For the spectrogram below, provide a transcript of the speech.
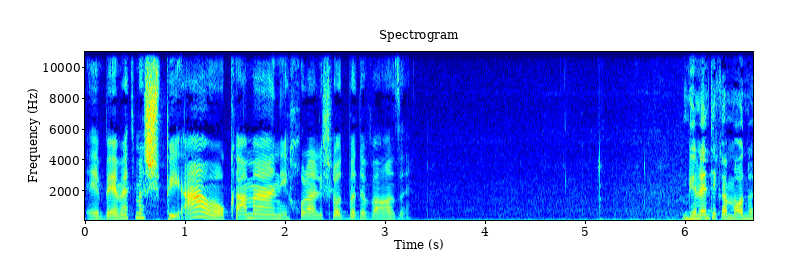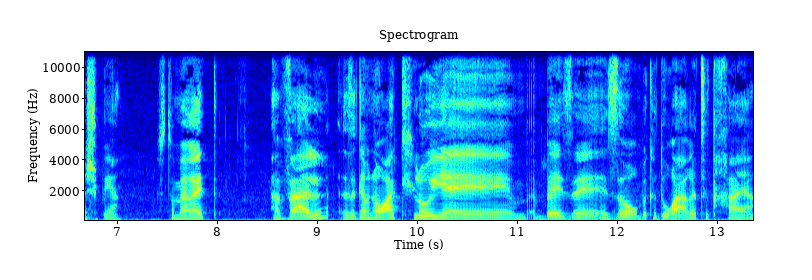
באמת משפיעה, או כמה אני יכולה לשלוט בדבר הזה? גנטיקה מאוד משפיעה. זאת אומרת, אבל זה גם נורא תלוי אה, באיזה אזור בכדור הארץ את חיה.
